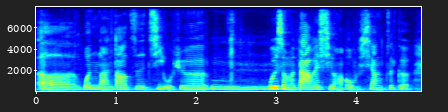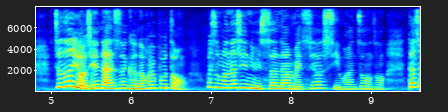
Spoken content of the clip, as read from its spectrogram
呃温暖到自己。我觉得嗯，为什么大家会喜欢偶像这个，就是有些男生可能会不懂为什么那些女生呢每次要喜欢这种这种，但是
